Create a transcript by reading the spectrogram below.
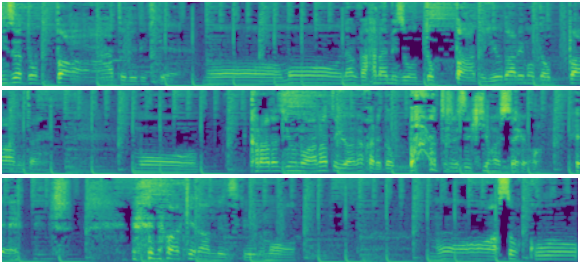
水がドッバーっと出てきて。もうもうなんか鼻水もドッバーとよだれもドッバーみたいな。もう体中の穴という穴からドッバーっと出てきましたよ。なわけなんですけれども。もうあそこ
